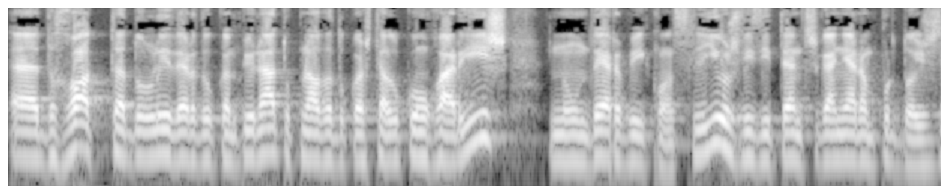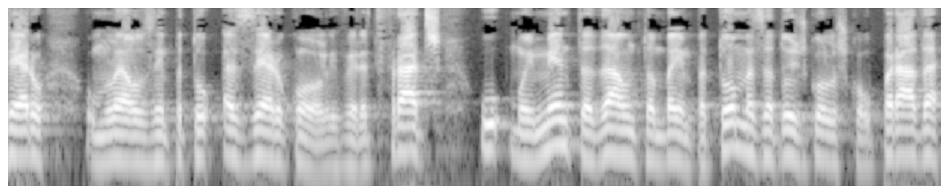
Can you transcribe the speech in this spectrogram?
a derrota do líder do campeonato, o Penalva do Castelo, com o Rariz, num derby concelhio. Os visitantes ganharam por 2-0. O Molelos empatou a 0 com o Oliveira de Frades. O Moimenta Dão também empatou, mas a dois golos com o Parada.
